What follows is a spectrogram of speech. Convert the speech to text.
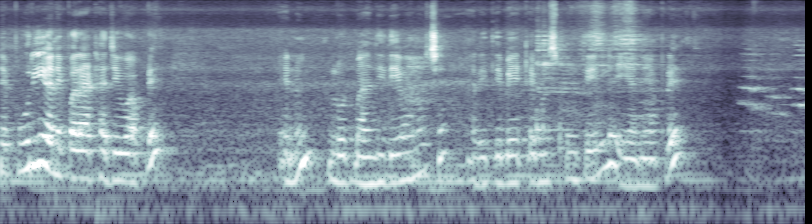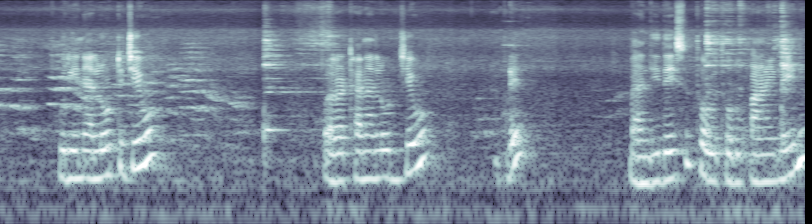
ને પૂરી અને પરાઠા જેવો આપણે એનું લોટ બાંધી દેવાનો છે. આ રીતે બે ટેબલ સ્પૂન તેલ લઈ અને આપણે પૂરીના લોટ જેવો, પરાઠાના લોટ જેવો આપણે બાંધી દઈશું. થોડું થોડું પાણી લઈને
